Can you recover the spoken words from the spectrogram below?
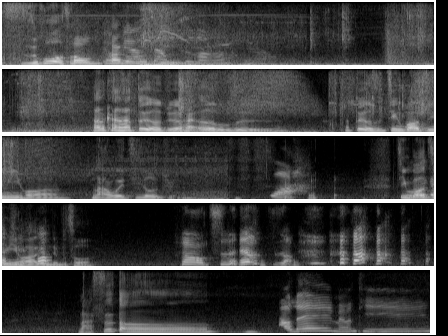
死货冲，他就是死吗？他是看他队友觉得太饿，是不是？他队友是劲爆鸡米花，辣味鸡肉卷。哇！劲爆鸡米花感觉不错，很好吃的样子哦。哪是的？好嘞，没问题。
